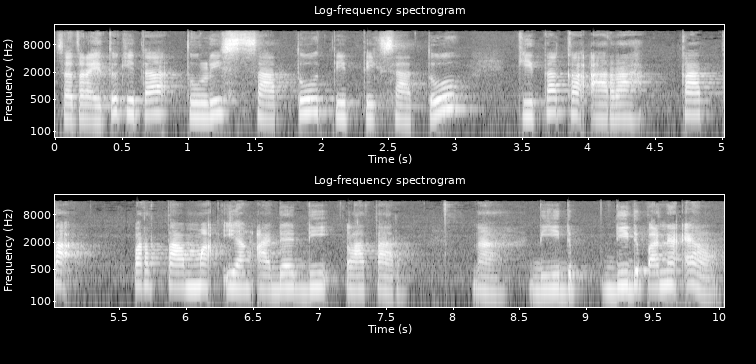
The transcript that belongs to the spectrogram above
Setelah itu kita tulis satu titik satu kita ke arah kata pertama yang ada di latar. Nah, di de di depannya L.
